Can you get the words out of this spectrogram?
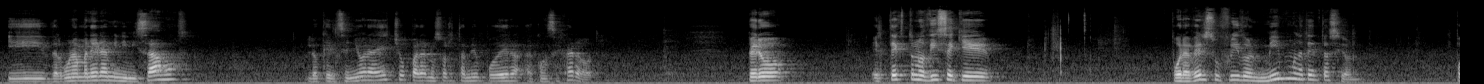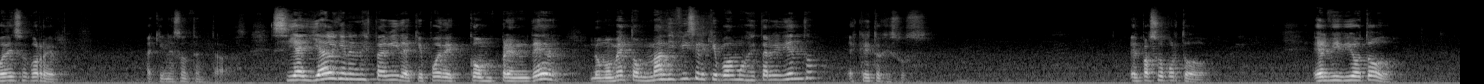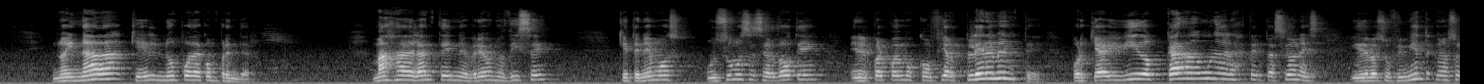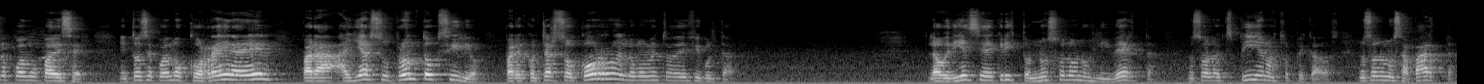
Y de alguna manera minimizamos lo que el Señor ha hecho para nosotros también poder aconsejar a otros. Pero el texto nos dice que por haber sufrido el mismo la tentación, puede socorrer a quienes son tentados. Si hay alguien en esta vida que puede comprender los momentos más difíciles que podamos estar viviendo, es Cristo Jesús. Él pasó por todo. Él vivió todo. No hay nada que Él no pueda comprender. Más adelante en Hebreos nos dice que tenemos un sumo sacerdote en el cual podemos confiar plenamente, porque ha vivido cada una de las tentaciones y de los sufrimientos que nosotros podemos padecer. Entonces podemos correr a Él para hallar su pronto auxilio, para encontrar socorro en los momentos de dificultad. La obediencia de Cristo no solo nos liberta, no solo expía nuestros pecados, no solo nos aparta,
